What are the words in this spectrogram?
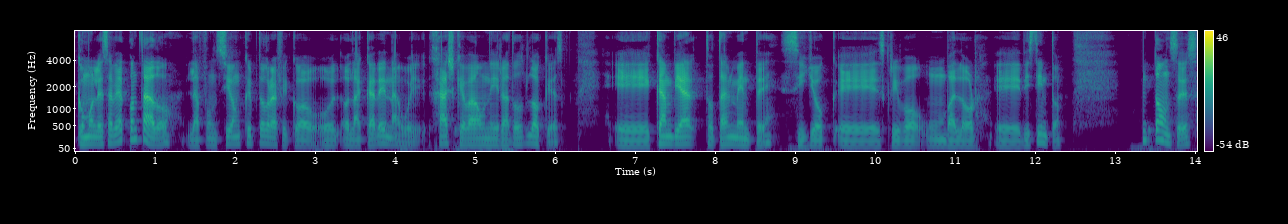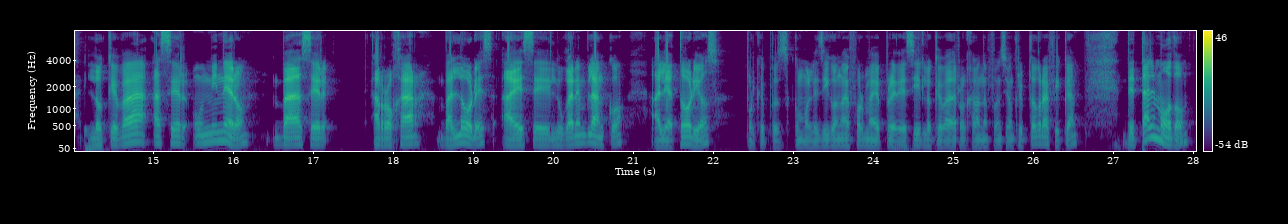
Como les había contado, la función criptográfica o, la cadena o el hash que va a unir a dos bloques eh, cambia totalmente si yo eh, escribo un valor distinto. Entonces, lo que va a hacer un minero va a ser arrojar valores a ese lugar en blanco aleatorios, porque pues como les digo no hay forma de predecir lo que va a arrojar una función criptográfica, de tal modo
